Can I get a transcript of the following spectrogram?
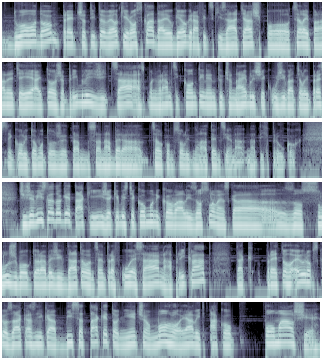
dôvodom, prečo títo veľkí rozkladajú geografický záťaž po celej planete je aj to, že priblížiť sa aspoň v rámci kontinentu čo najbližšie k užívateľovi presne kvôli tomuto, že tam sa naberá celkom solidná latencia na, na tých prvkoch. Čiže Čiže výsledok je taký, že keby ste komunikovali zo Slovenska so službou, ktorá beží v dátovom centre v USA napríklad, tak pre toho európskeho zákazníka by sa takéto niečo mohlo javiť ako pomalšie.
